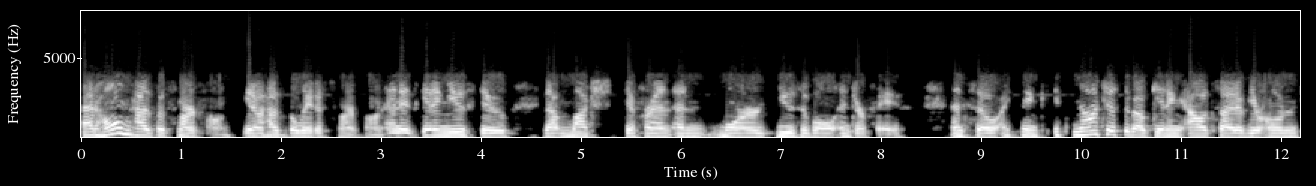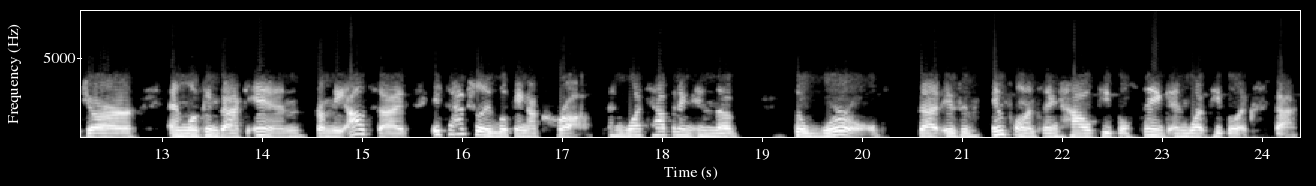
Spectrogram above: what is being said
at home has a smartphone, you know, has mm-hmm. the latest smartphone and it's getting used to that much different and more usable interface. And so I think it's not just about getting outside of your own jar and looking back in from the outside. It's actually looking across and what's happening in the, the world that is influencing how people think and what people expect.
